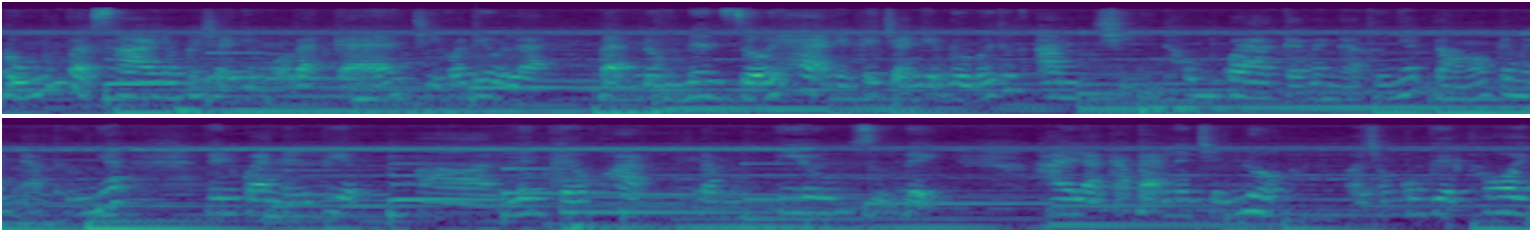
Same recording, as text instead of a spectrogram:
đúng và sai trong cái trải nghiệm của bạn cả. Chỉ có điều là bạn đừng nên giới hạn những cái trải nghiệm đối với thức ăn chỉ thông qua cái mạch não thứ nhất đó cái mạch não thứ nhất liên quan đến việc uh, lên kế hoạch đặt mục tiêu dự định hay là các bạn lên chiến lược ở trong công việc thôi.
